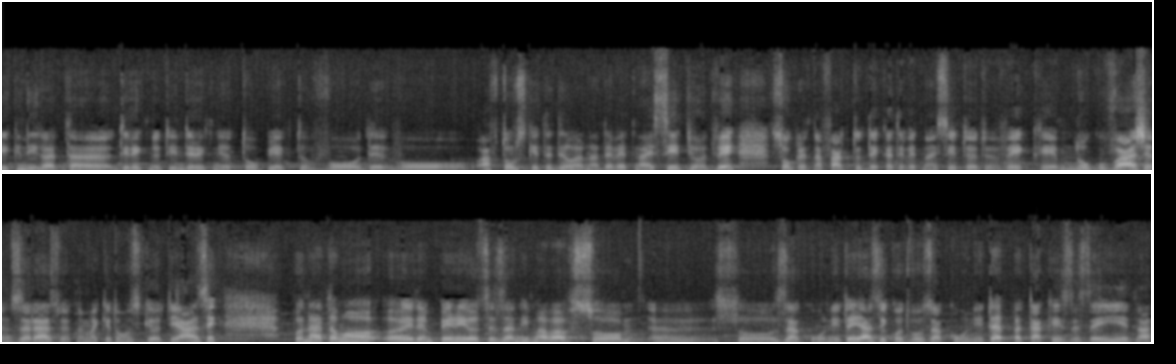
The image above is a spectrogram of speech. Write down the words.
и книгата директниот и индиректниот објект во во авторските дела на 19 век, со оглед на фактот дека 19 век е многу важен за развојот на македонскиот македонскиот јазик. Понатамо еден период се занимавав со со законите, јазикот во законите, па така излезе и една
